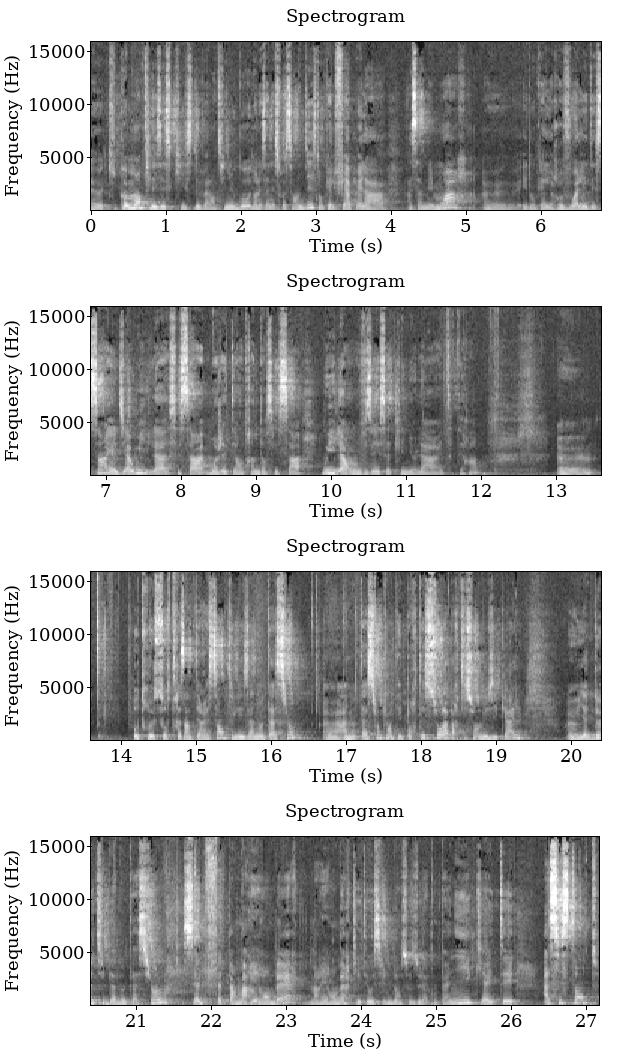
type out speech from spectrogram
euh, qui commente les esquisses de Valentine Hugo dans les années 70. Donc elle fait appel à, sa mémoire, euh, et donc elle revoit les dessins, et elle dit Ah oui, là c'est ça, moi j'étais en train de danser ça, oui, là on faisait cette ligne-là, etc. Euh, autre source très intéressante, les annotations, annotations qui ont été portées sur la partition musicale. Il y a deux types d'annotations. Celle faite par Marie Rambert, Marie Rambert qui était aussi une danseuse de la compagnie, qui a été assistante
